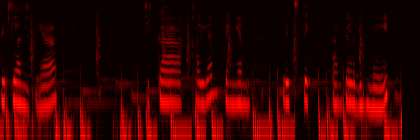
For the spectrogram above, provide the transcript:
Tips selanjutnya jika kalian pengen lipstick tampil lebih matte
